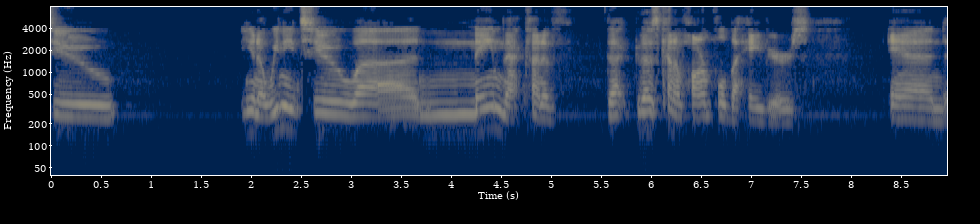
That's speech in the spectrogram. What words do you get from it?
to, you know, we need to uh, name that kind of that those kind of harmful behaviors, and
